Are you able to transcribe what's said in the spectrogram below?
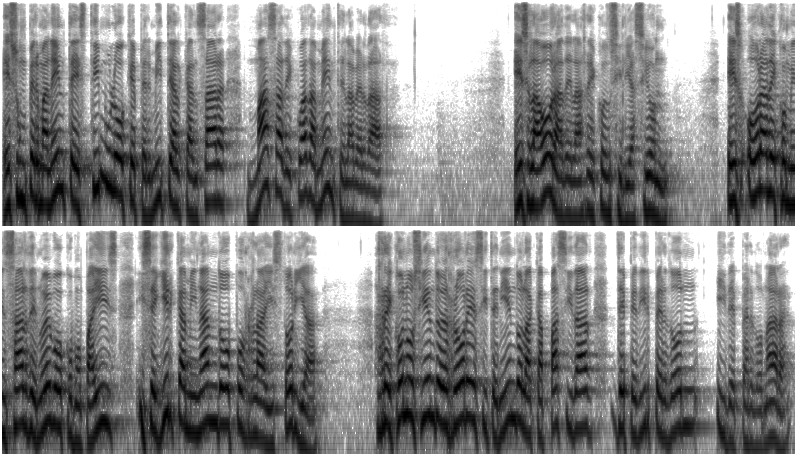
es un permanente estímulo que permite alcanzar más adecuadamente la verdad. Es la hora de la reconciliación es hora de comenzar de nuevo como país y seguir caminando por la historia, reconociendo errores y teniendo la capacidad de pedir perdón y de perdonar.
